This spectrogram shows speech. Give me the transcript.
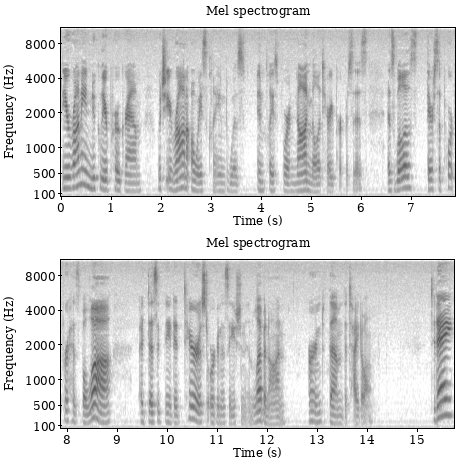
The Iranian nuclear program, which Iran always claimed was in place for non-military purposes, as well as their support for Hezbollah, a designated terrorist organization in Lebanon, earned them the title. Today,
